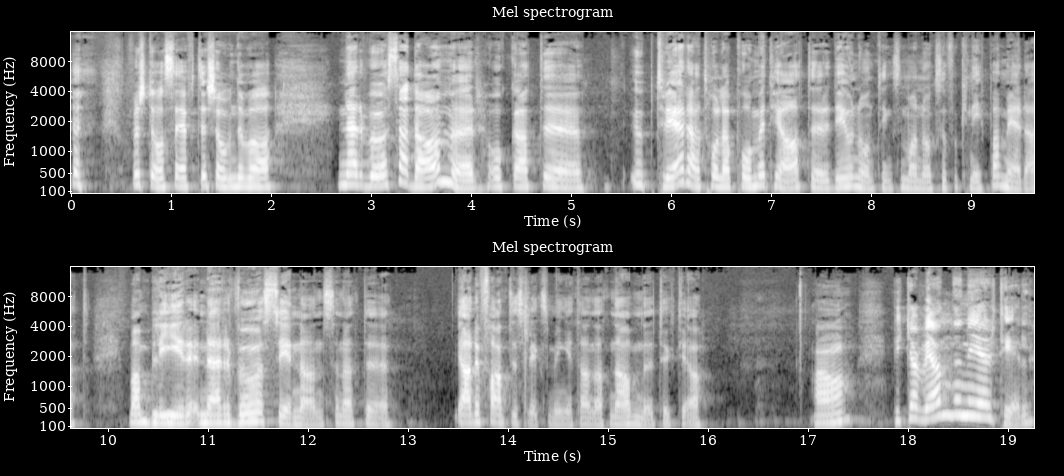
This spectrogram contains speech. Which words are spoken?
Förstås eftersom det var nervösa damer och att eh, uppträda, att hålla på med teater, det är ju någonting som man också förknippar med att man blir nervös innan. Så att, eh, ja, det fanns liksom inget annat namn tyckte jag. Ja. Vilka vänder ni er till?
